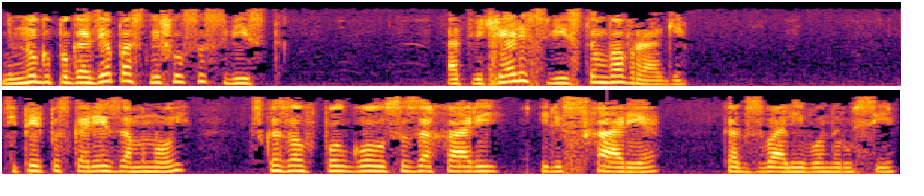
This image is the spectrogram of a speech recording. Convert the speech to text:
Немного погодя послышался свист. Отвечали свистом во враге. «Теперь поскорей за мной», — сказал в полголоса Захарий или Схария, как звали его на Руси.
